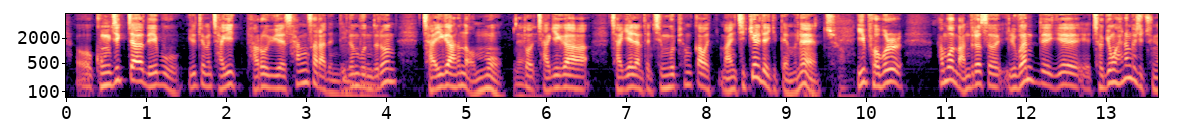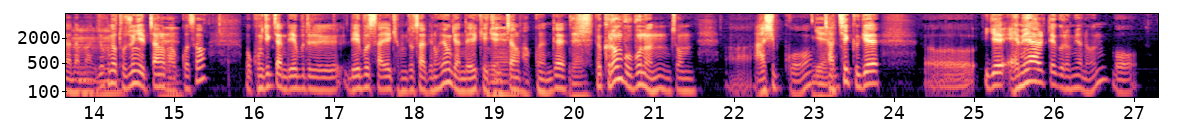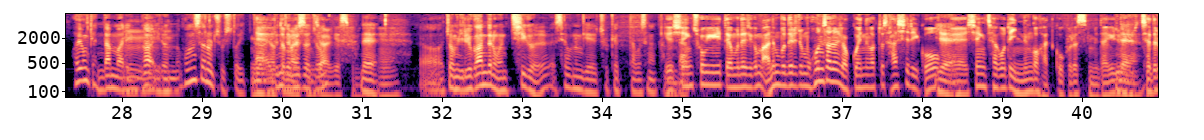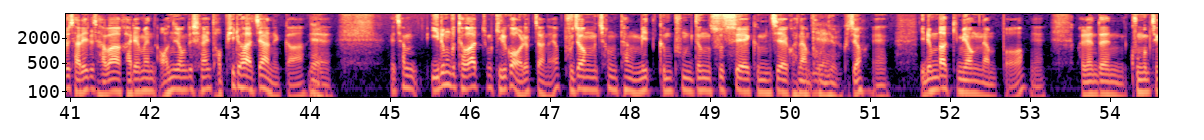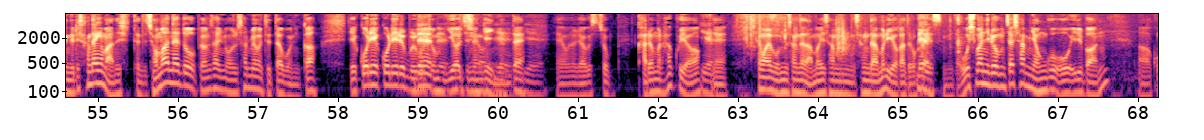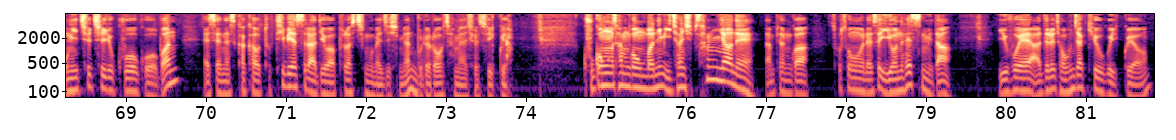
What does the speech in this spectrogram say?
어, 공직자 내부 이를테면 자기 바로 위에 상사라든지 이런 분들은 자기가 하는 업무 음. 네. 또 자기가 자기에 대한 어떤 직무 평가와 많이 직결되어 있기 때문에 그렇죠. 이 법을 한번 만들어서 일관되게 적용하는 것이 중요하단 말이죠. 근데 도중에 입장을 네. 바꿔서 뭐 공직자 내부들 내부 사이의 경조사비는 허용된다 이렇게 이제 예. 입장을 바꾸는데 네. 그런 부분은 좀 어, 아쉽고 예. 자칫 그게 어 이게 애매할 때 그러면은 뭐 허용된단 말인가 음, 이런 혼선을 줄 수도 있다. 네, 이런 점에서 좀 알겠습니다. 네. 예. 어, 좀 일관된 원칙을 세우는 게 좋겠다고 생각합니다. 시행 초기이기 때문에 지금 많은 분들이 좀 혼선을 겪고 있는 것도 사실이고 예. 예, 시행착오도 있는 것 같고 그렇습니다. 이게 좀 네. 제대로 자리를 잡아가려면 어느 정도 시간이 더 필요하지 않을까. 네. 예. 참 이름부터가 좀 길고 어렵잖아요. 부정 청탁 및 금품 등 수수의 금지에 관한 예. 법률 그죠? 예. 이른바 김영란법 예. 관련된 궁금증들이 상당히 많으실 텐데 저만 해도 변호사님 오늘 설명을 듣다 보니까 이제 꼬리에 꼬리를 물고 네, 좀 네, 이어지는 그렇죠. 게 있는데 예, 예, 오늘 여기서 좀 가름을 하고요. 예. 예. 생활법률 상담 나머지 상- 상담을 이어가도록 네. 하겠습니다. 50원 유료 문자 샵 0951번 어, 027769595번 SNS 카카오톡 TBS 라디오와 플러스 친구 맺으시면 무료로 참여하실 수 있고요. 9030번님 2013년에 남편과 소송을 해서 이혼을 했습니다. 이후에 아들을 저 혼자 키우고 있고요.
